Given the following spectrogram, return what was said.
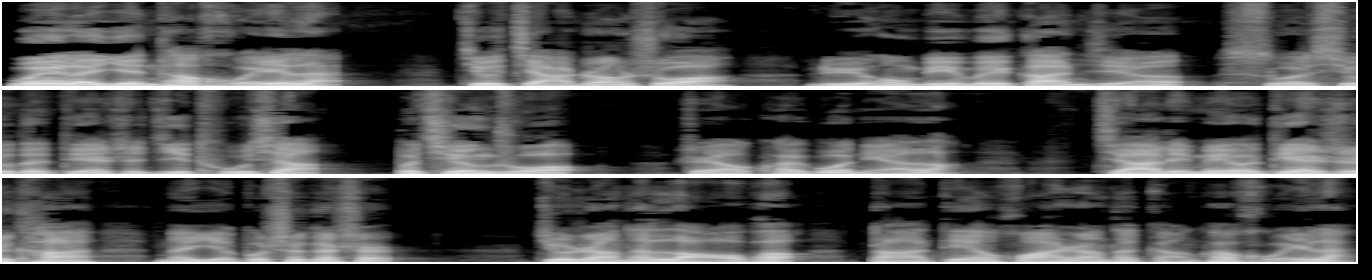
为了引他回来，就假装说。吕红斌为干警所修的电视机图像不清楚，这要快过年了，家里没有电视看，那也不是个事儿，就让他老婆打电话让他赶快回来。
